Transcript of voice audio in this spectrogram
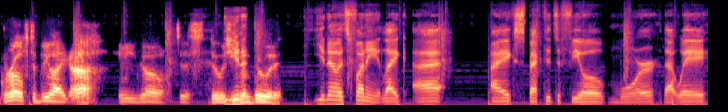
growth to be like, ah, here you go, just do what You you know- can do with it. you know it's funny like i i expected to feel more that way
